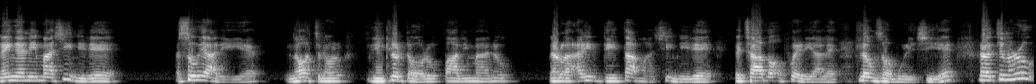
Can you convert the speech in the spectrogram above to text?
နိုင်ငံတွေမှာရှိနေတဲ့ အစိုးရတွေရဲ့เนาะကျွန်တော်ဒီလွှတ်တော်တို့ပါလီမန်တို့နောက်တော့အဲ့ဒီ data မှာရှိနေတဲ့တခြားသောအဖွဲ့တွေကလည်းလှုံ့ဆော်မှုတွေရှိတယ်အဲ့တော့ကျွန်တော်တို့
